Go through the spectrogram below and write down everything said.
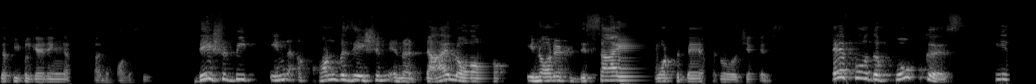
the people getting the policy. They should be in a conversation, in a dialogue, in order to decide what the best approach is. Therefore, the focus is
